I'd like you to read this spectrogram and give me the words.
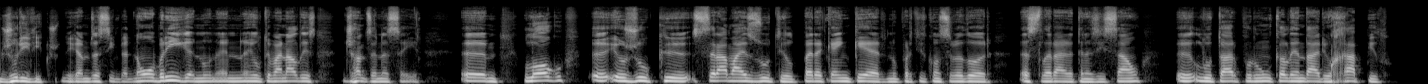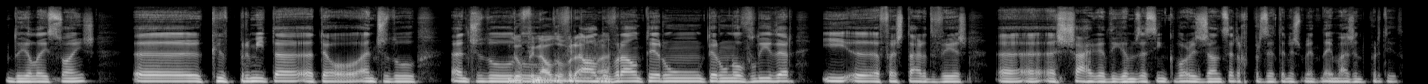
jurídicos, digamos assim. Não obriga, no, na última análise, Johnson a sair. Uh, logo, uh, eu julgo que será mais útil para quem quer, no Partido Conservador, acelerar a transição, uh, lutar por um calendário rápido de eleições uh, que permita até ao, antes do antes do, do, do final, do, do final verão, do verão é? ter um ter um novo líder e uh, afastar de vez a, a, chaga, digamos assim, que Boris Johnson representa neste momento na imagem do partido.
